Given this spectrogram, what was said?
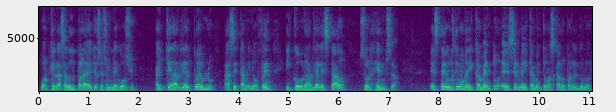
porque la salud para ellos es un negocio. Hay que darle al pueblo acetaminofén y cobrarle al Estado Solgemsa. Este último medicamento es el medicamento más caro para el dolor.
